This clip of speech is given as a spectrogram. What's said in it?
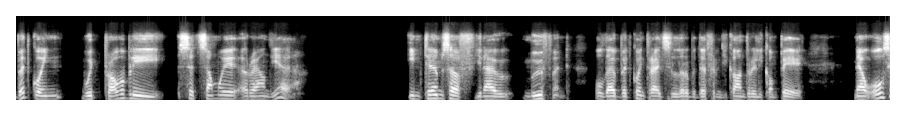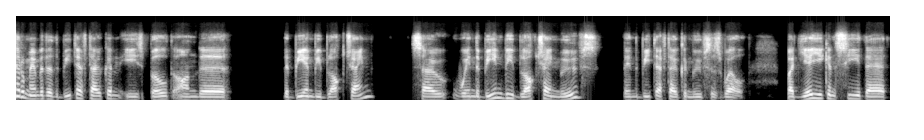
Bitcoin would probably sit somewhere around here in terms of you know movement. Although Bitcoin trades a little bit different, you can't really compare. Now, also remember that the BTAF token is built on the the BNB blockchain. So when the BNB blockchain moves, then the BTAF token moves as well. But here you can see that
